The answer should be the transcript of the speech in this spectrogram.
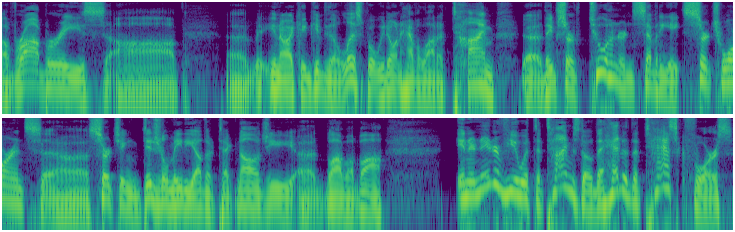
of robberies. Uh, uh, you know, I could give you the list, but we don't have a lot of time. Uh, they've served 278 search warrants, uh, searching digital media, other technology, uh, blah blah blah. In an interview with the Times, though, the head of the task force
